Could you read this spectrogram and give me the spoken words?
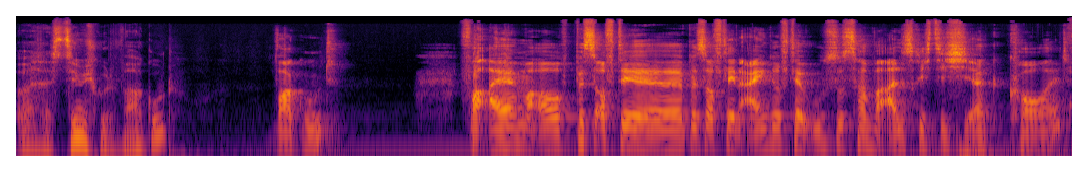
Was heißt ziemlich gut? War gut? War gut. Vor allem auch bis auf, die, bis auf den Eingriff der Usos haben wir alles richtig äh, gecallt.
